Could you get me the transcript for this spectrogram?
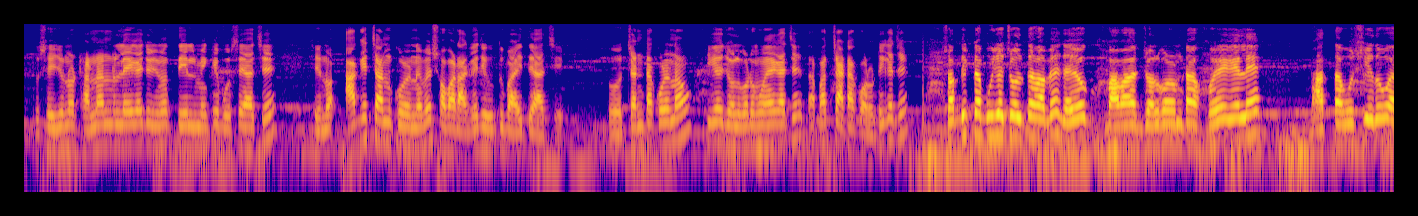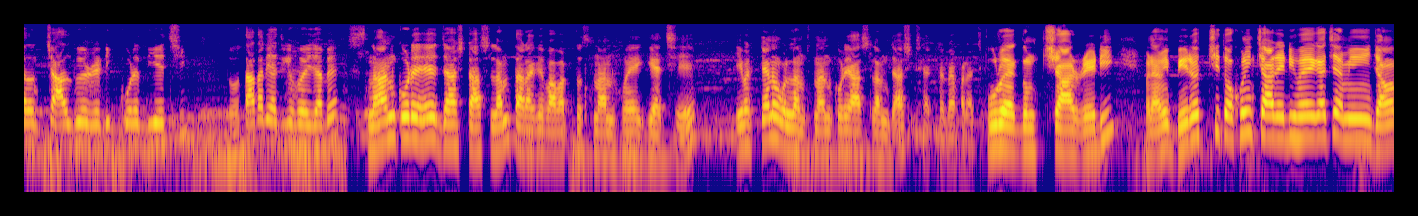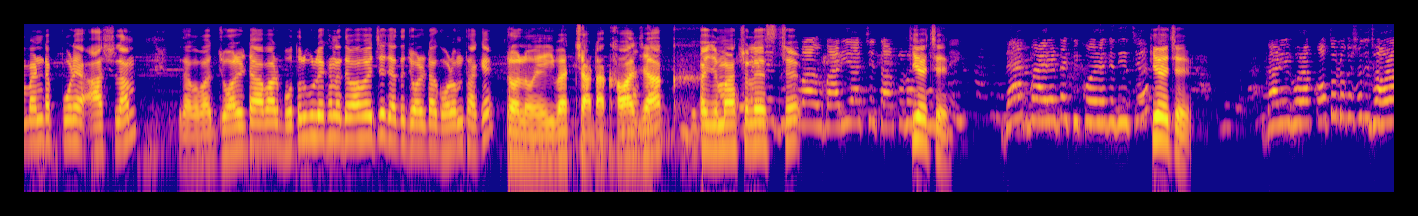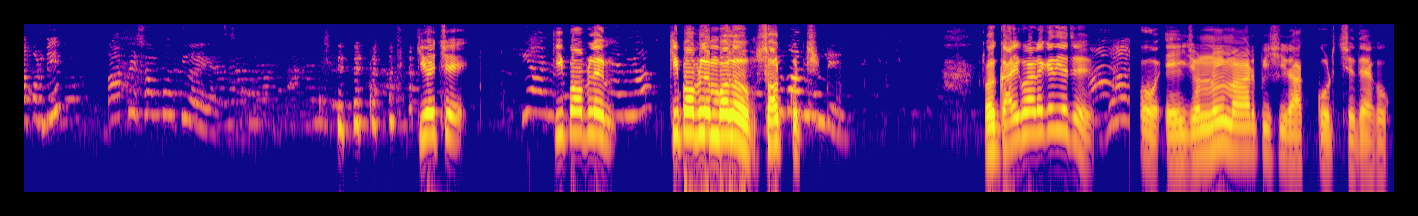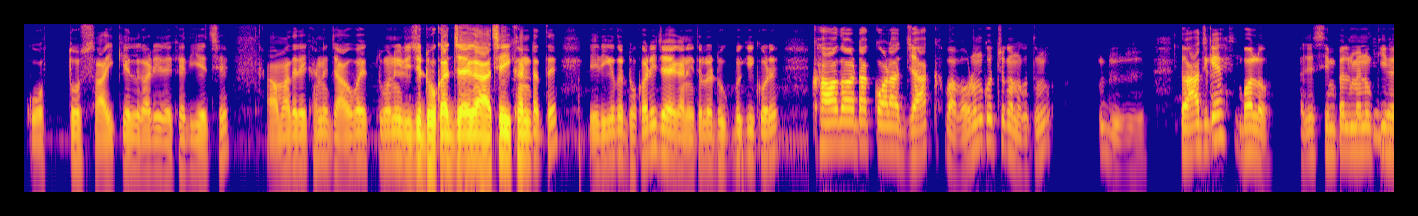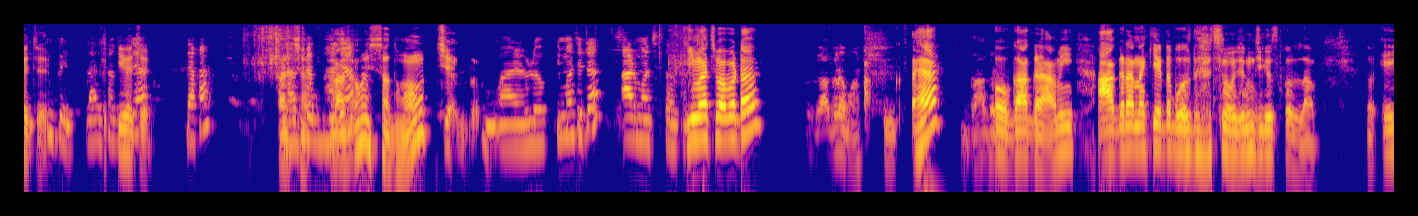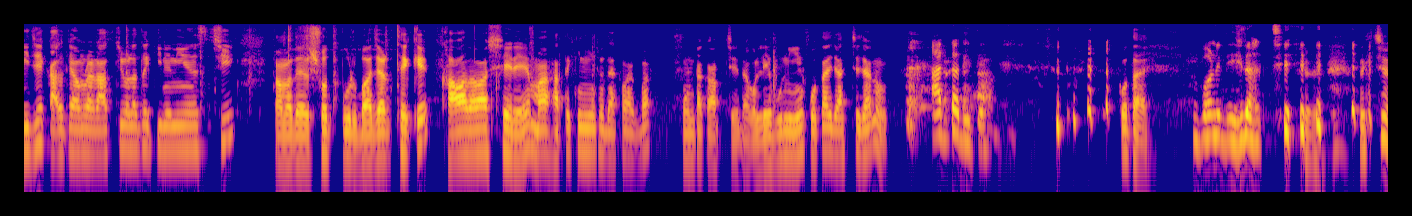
তো সেই জন্য ঠান্ডা ঠান্ডা লেগে গেছে ওই জন্য তেল মেখে বসে আছে। সেই জন্য আগে চান করে নেবে সবার আগে যেহেতু বাড়িতে আছে। তো চানটা করে নাও ঠিক আছে জল গরম হয়ে গেছে তারপর চাটা করো ঠিক আছে? সব দিকটা বুঝে চলতে হবে যাই হোক বাবার জল গরমটা হয়ে গেলে ভাতটা বসিয়ে দেবো একদম চাল ধুয়ে রেডি করে দিয়েছি। তো তাড়াতাড়ি আজকে হয়ে যাবে। স্নান করে জাস্ট আসলাম তার আগে বাবার তো স্নান হয়ে গেছে। এবার কেন বললাম স্নান করে আসলাম জাস্ট একটা ব্যাপার আছে। পুরো একদম চা রেডি মানে আমি বেরোচ্ছি তখনই চা রেডি হয়ে গেছে। আমি জামা প্যান্টটা পরে আসলাম। দেখো আবার জলটা আবার বোতলগুলো এখানে দেওয়া হয়েছে যাতে জলটা গরম থাকে। চলো এইবার চাটা খাওয়া যাক। এই যে মা চলে এসছে। কি হয়েছে? হুঁশ দেখ বাইরেটা কি করে রেখে দিয়েছে। কি হয়েছে? গাড়ি ঘোড়া কত লোকের সাথে ঝগড়া করবি? কি হয়েছে? কি প্রবলেম কি প্রবলেম বলো? সলভ করছি। ওই গাড়ি ঘোড়া রেখে দিয়েছে? ও এই জন্যই মার পিসি রাগ করছে দেখো কত সাইকেল গাড়ি রেখে দিয়েছে। আমাদের এখানে যাও বা একটুখানি রিজে ঢোকার জায়গা আছে এইখানটাতে। এদিকে তো ঢোকারই জায়গা নেই তাহলে ঢুকবে কি করে? খাওয়া দাওয়াটা করা যাক বাবা ওরম করছ কেন তুমি? তো আজকে বলো আজকে সিম্পল মেনু কি হয়েছে? কি হয়েছে? দেখা? আচ্ছা ভাজা। ওরে সা ধোঁয়া উঠছে একদম। আর হলো কি মাছ এটা? আর মাছ তরকারি। কি মাছ বাবাটা? গাগড়া মাছ। হ্যাঁ? ও গাগরা আমি আগরা নাকি একটা বলতে চাচ্ছিলাম ওই জন্য জিজ্ঞেস করলাম। তো এই যে কালকে আমরা রাত্রিবেলাতে কিনে নিয়ে এসেছি আমাদের সোদপুর বাজার থেকে। খাওয়া দাওয়া সেরে মা হাতে কি নিয়েছো দেখো একবার ফোনটা কাঁপছে। দেখো লেবু নিয়ে কোথায় যাচ্ছে জানো? আড্ডা দিতে। কোথায়? বনে দিয়ে রাখছে দেখছ?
